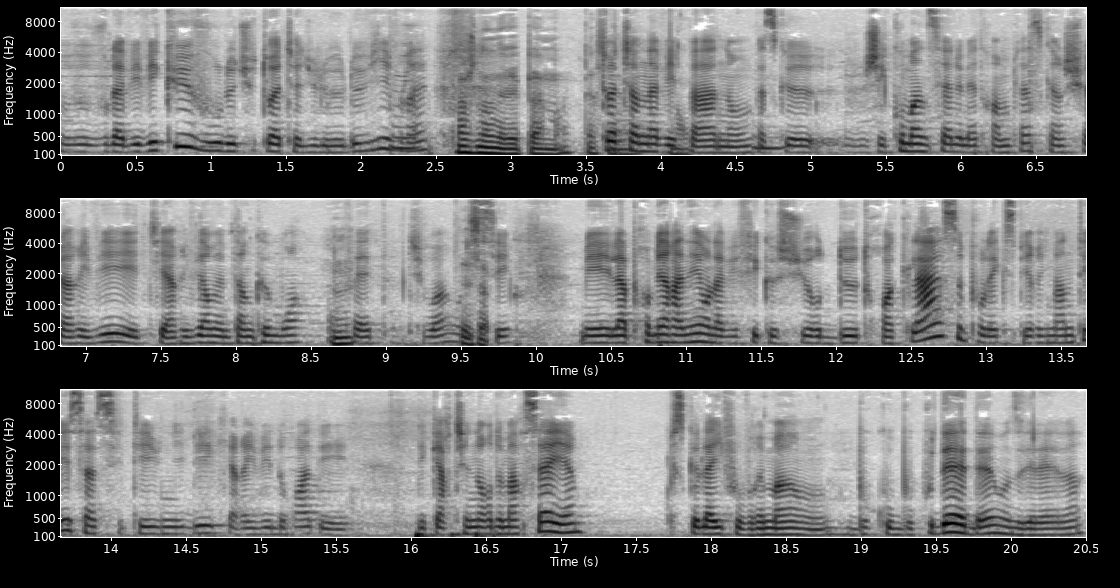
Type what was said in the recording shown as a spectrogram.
Vous, vous l'avez vécu, vous, le tutorat, tu as dû le, le vivre. Oui. hein? Moi, je n'en avais pas, moi. Toi, tu n'en avais Non. pas, non, parce que j'ai commencé à le mettre en place quand je suis arrivée et tu es arrivé en même temps que moi, en Mhm. fait, tu vois, au lycée. Mais la première année, on l'avait fait que sur deux, trois classes pour l'expérimenter. Ça, c'était une idée qui arrivait droit des, des quartiers nord de Marseille. hein. Parce que là, il faut vraiment beaucoup, beaucoup d'aide hein, aux élèves. hein.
